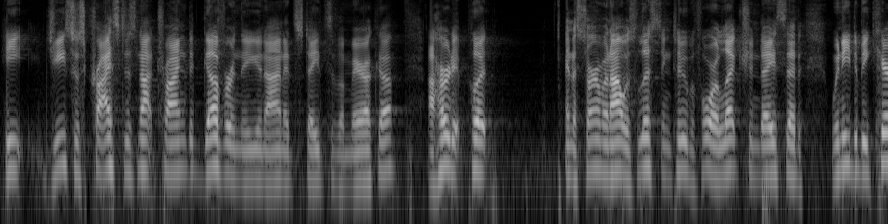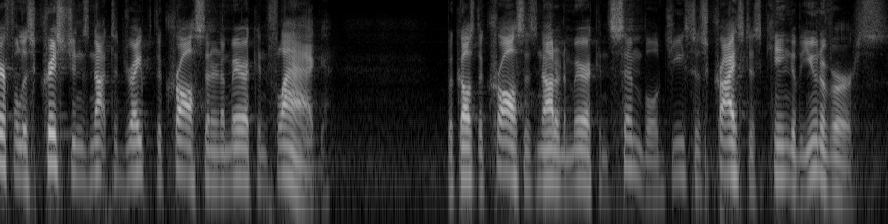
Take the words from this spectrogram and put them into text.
He, Jesus Christ is not trying to govern the United States of America. I heard it put in a sermon I was listening to before Election Day said we need to be careful as Christians not to drape the cross in an American flag because the cross is not an American symbol. Jesus Christ is King of the universe.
